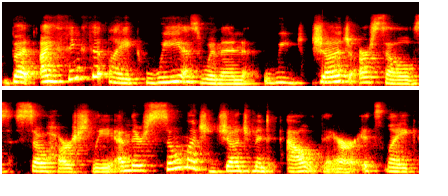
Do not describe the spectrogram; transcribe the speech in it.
But I think that, like, we as women, we judge ourselves so harshly, and there's so much judgment out there. It's like,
